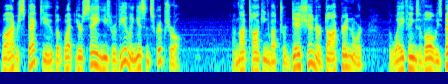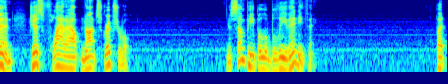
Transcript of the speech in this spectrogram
well, I respect you, but what you're saying He's revealing isn't scriptural. I'm not talking about tradition or doctrine or the way things have always been, just flat out not scriptural. There's some people will believe anything. But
